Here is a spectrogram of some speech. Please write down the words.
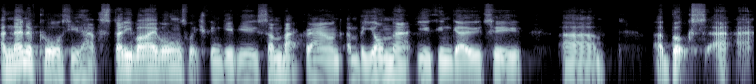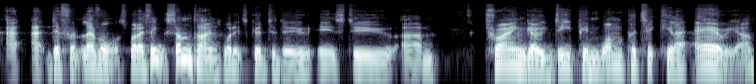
And then, of course, you have study Bibles, which can give you some background. And beyond that, you can go to um, uh, books at, at, at, different levels. But I think sometimes what it's good to do is to um, try and go deep in one particular area,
